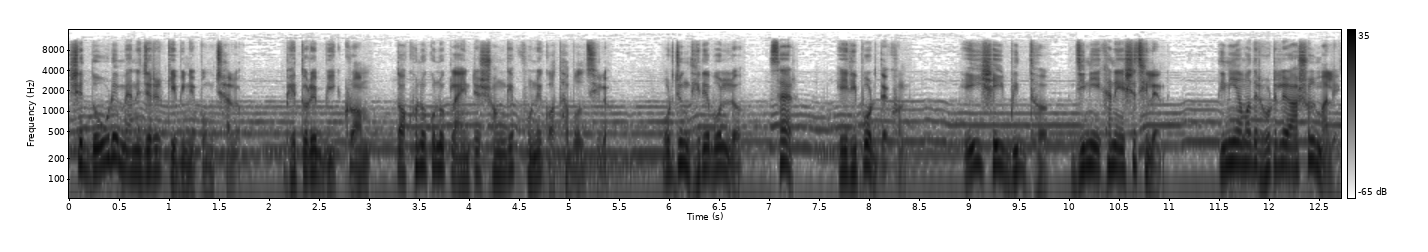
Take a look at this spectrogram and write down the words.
সে দৌড়ে ম্যানেজারের কেবিনে পৌঁছাল। ভেতরে বিক্রম তখনও কোনো ক্লায়েন্টের সঙ্গে ফোনে কথা বলছিল। অর্জুন ধীরে বলল, স্যার, এই রিপোর্ট দেখুন। এই সেই বৃদ্ধ যিনি এখানে এসেছিলেন, তিনি আমাদের হোটেলের আসল মালিক।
